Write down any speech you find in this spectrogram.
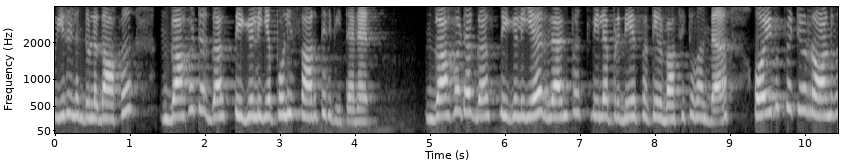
உயிரிழந்துள்ளதாக கஹட கஸ் திகிலிய போலீசார் தெரிவித்தனர். கஹடகஸ் திகிலிய ரன்பத்வில பிரதேசத்தில் வசித்து வந்த ஓய்வு பெற்ற இராணுவ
